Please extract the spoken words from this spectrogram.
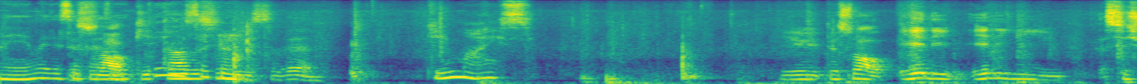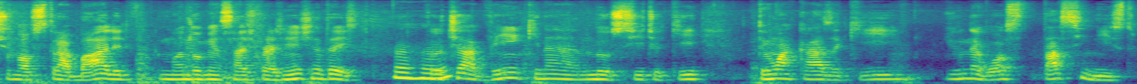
É, mas essa Pessoal, casa é que casa sinistra, velho. Demais. E, pessoal, ele, ele assiste o nosso trabalho, ele mandou mensagem pra gente, né, Thaís? Aham. Falou, Thiago, vem aqui na, no meu sítio aqui, tem uma casa aqui e o negócio tá sinistro.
